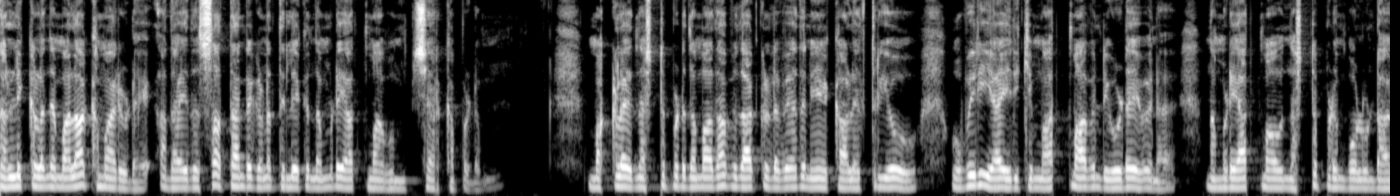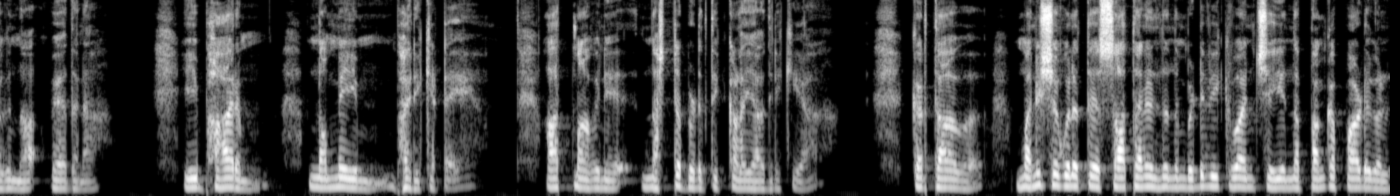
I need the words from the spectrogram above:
തള്ളിക്കളഞ്ഞ മലാഖമാരുടെ അതായത് സാത്താന്റെ ഗണത്തിലേക്ക് നമ്മുടെ ആത്മാവും ചേർക്കപ്പെടും. മക്കളെ നഷ്ടപ്പെടുന്ന മാതാപിതാക്കളുടെ വേദനയേക്കാൾ എത്രയോ ഉപരിയായിരിക്കും ആത്മാവിന്റെ ഉടയവന്. നമ്മുടെ ആത്മാവ് നഷ്ടപ്പെടുമ്പോൾ ഉണ്ടാകുന്ന വേദന. ഈ ഭാരം നമ്മെയും ഭരിക്കട്ടെ. ആത്മാവിനെ നഷ്ടപ്പെടുത്തി കളയാതിരിക്കുക. കർത്താവ് മനുഷ്യകുലത്തെ സാത്താനിൽ നിന്നും വിടുവിക്കുവാൻ ചെയ്യുന്ന പങ്കപ്പാടുകൾ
